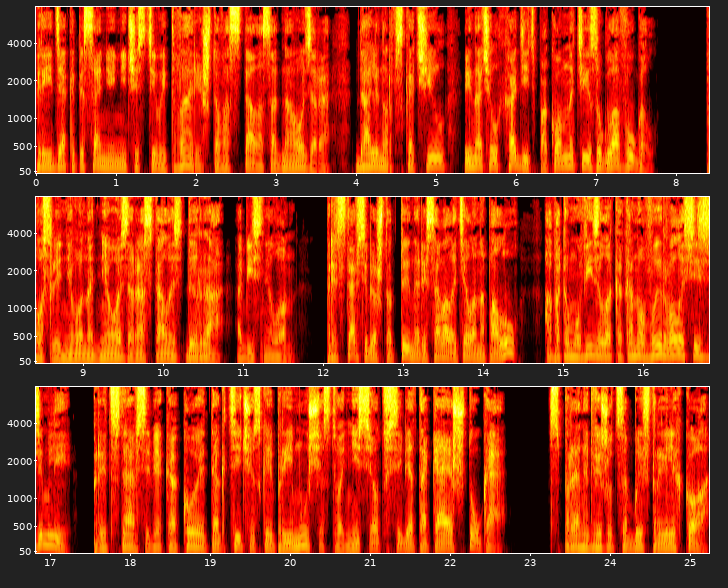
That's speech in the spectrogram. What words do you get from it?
Перейдя к описанию нечестивой твари, что восстала с дна озера, Далинор вскочил и начал ходить по комнате из угла в угол. «После него на дне озера осталась дыра», — объяснил он. «Представь себе, что ты нарисовала тело на полу, а потом увидела, как оно вырвалось из земли. Представь себе, какое тактическое преимущество несет в себе такая штука. Спрены движутся быстро и легко.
